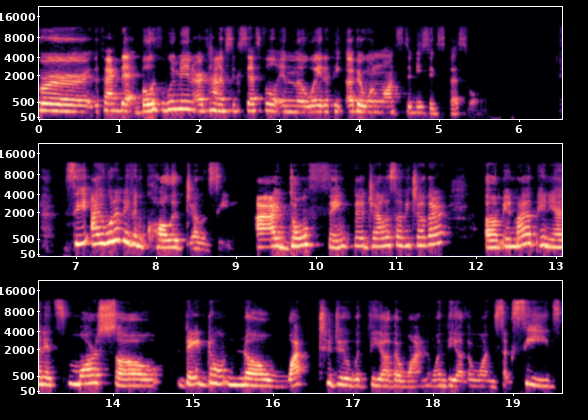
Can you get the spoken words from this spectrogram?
for the fact that both women are kind of successful in the way that the other one wants to be successful? See, I wouldn't even call it jealousy. I don't think they're jealous of each other. Um, in my opinion, it's more so they don't know what to do with the other one when the other one succeeds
